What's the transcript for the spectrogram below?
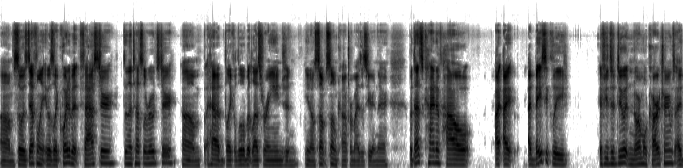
um, so was definitely it was like quite a bit faster than the tesla roadster um, but had like a little bit less range and you know some some compromises here and there but that's kind of how i i, I basically if you to do it in normal car terms, I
